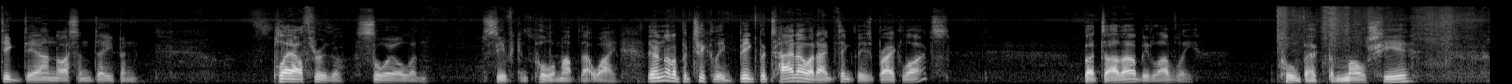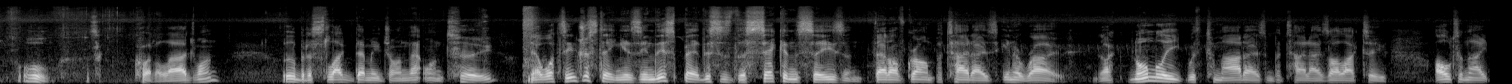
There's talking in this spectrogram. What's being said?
dig down nice and deep and plough through the soil and see if you can pull them up that way. They're not a particularly big potato, I don't think, these brake lights, but uh, they'll be lovely. Pull back the mulch here. Oh, that's quite a large one. A little bit of slug damage on that one too. Now what's interesting is in this bed, this is the second season that I've grown potatoes in a row. Like normally with tomatoes and potatoes, I like to alternate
